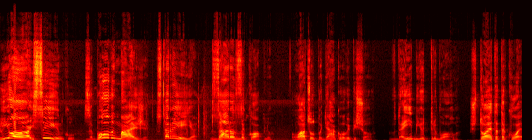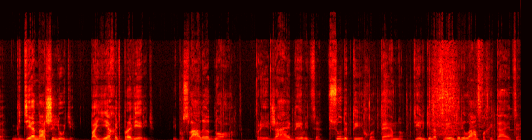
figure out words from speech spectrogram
Йой, синку, забув майже, старий я, зараз закоплю. Гоцул подякував і пішов. Вдаї б'ють тривогу. Что это такое? Где наші люди? Поїхать проверить. І послали одного. Приїжджає, дивиться, всюди тихо, темно, тільки на цвинтарі лампа хитається,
